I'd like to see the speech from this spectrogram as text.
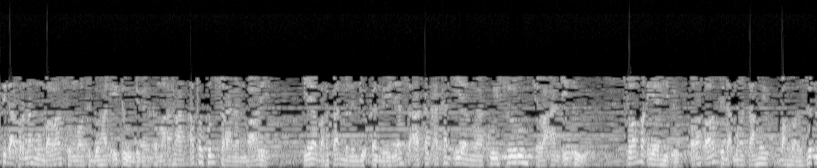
tidak pernah membalas semua tuduhan itu dengan kemarahan ataupun serangan balik. Ia bahkan menunjukkan dirinya seakan-akan ia mengakui seluruh celaan itu. Selama ia hidup, orang-orang tidak mengetahui bahwa Zun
